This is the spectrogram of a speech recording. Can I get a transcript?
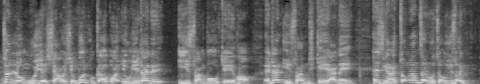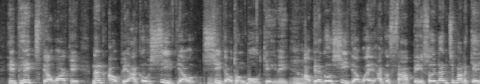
这浪费的社会成本有够大，尤其咱的预算无加吼，哎，咱预算是加安尼，迄是讲中央政府总预算，迄迄一条我加，咱后边还有四条四条通无加呢，后边还有四条哎，还有三倍，所以咱即摆咧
